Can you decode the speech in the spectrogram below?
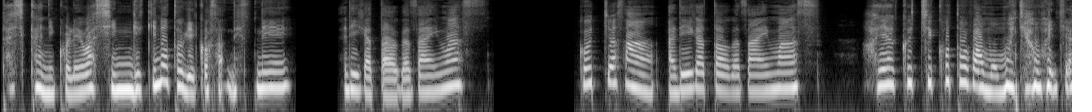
確かにこれは進撃のトゲコさんですね。ありがとうございます。ごっちょさん、ありがとうございます。早口言葉ももちゃもちゃ。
